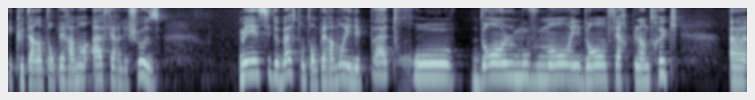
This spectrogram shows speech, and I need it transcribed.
et que tu as un tempérament à faire les choses. Mais si de base ton tempérament il est pas trop dans le mouvement et dans faire plein de trucs, euh,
